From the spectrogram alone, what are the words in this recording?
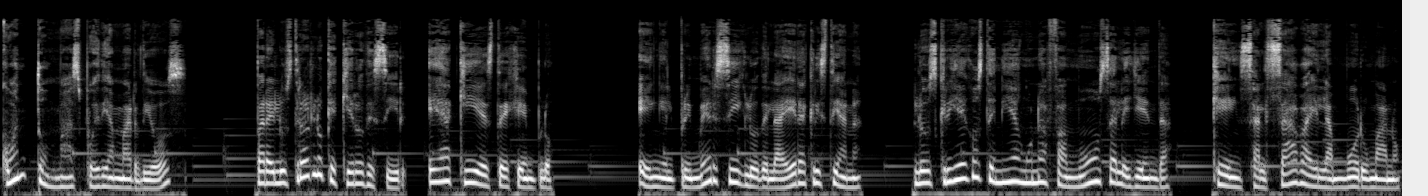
¿cuánto más puede amar Dios? Para ilustrar lo que quiero decir, He aquí este ejemplo. En el primer siglo de la era cristiana, los griegos tenían una famosa leyenda que ensalzaba el amor humano.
